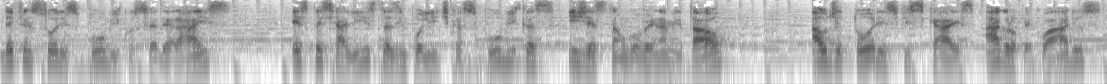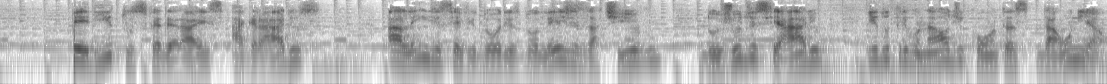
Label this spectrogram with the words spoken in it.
defensores públicos federais, especialistas em políticas públicas e gestão governamental, auditores fiscais agropecuários peritos federais agrários, além de servidores do Legislativo, do Judiciário e do Tribunal de Contas da União.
